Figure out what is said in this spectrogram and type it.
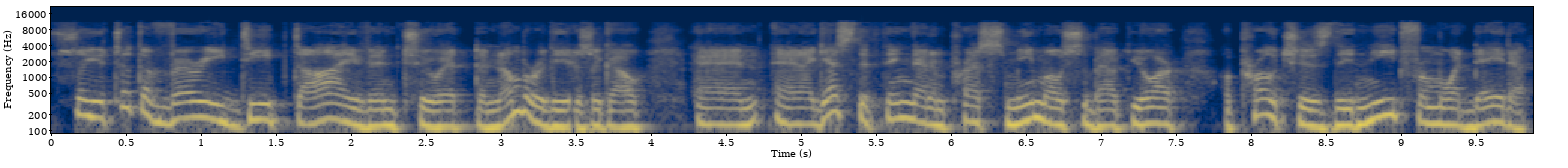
So you took a very deep dive into it a number of years ago, and and I guess the thing that impressed me most about your approach is the need for more data,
